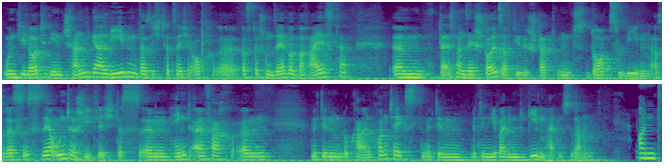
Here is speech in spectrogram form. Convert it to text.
Und die Leute, die in Chandigarh leben, was ich tatsächlich auch äh, öfter schon selber bereist habe, ähm, da ist man sehr stolz auf diese Stadt und dort zu leben. Also das ist sehr unterschiedlich. Das ähm, hängt einfach ähm, mit dem lokalen Kontext, mit, dem, mit den jeweiligen Gegebenheiten zusammen. Und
